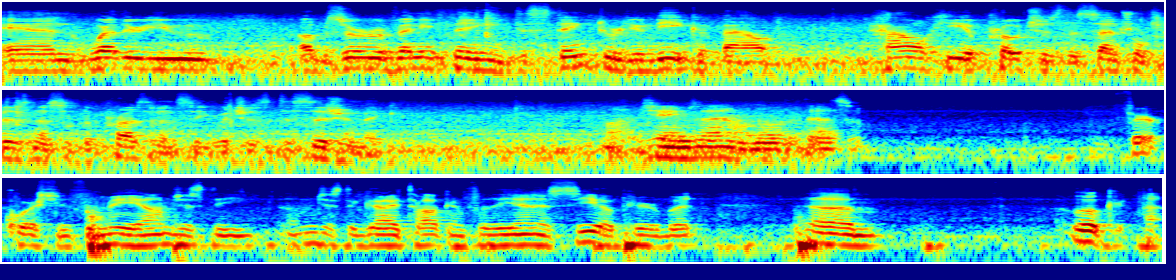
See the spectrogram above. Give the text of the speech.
and whether you observe anything distinct or unique about how he approaches the central business of the presidency, which is decision-making. Uh, James, I don't know that that's a fair question for me. I'm just the I'm just a guy talking for the NSC up here. But um, look, I,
